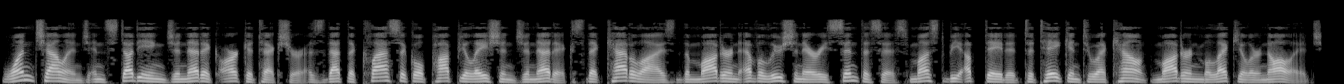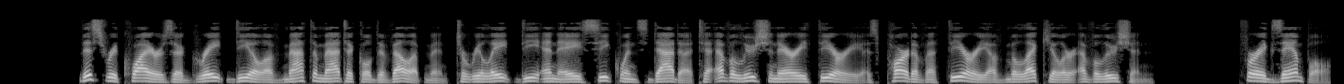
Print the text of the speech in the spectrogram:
One challenge in studying genetic architecture is that the classical population genetics that catalyzed the modern evolutionary synthesis must be updated to take into account modern molecular knowledge. This requires a great deal of mathematical development to relate DNA sequence data to evolutionary theory as part of a theory of molecular evolution. For example,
